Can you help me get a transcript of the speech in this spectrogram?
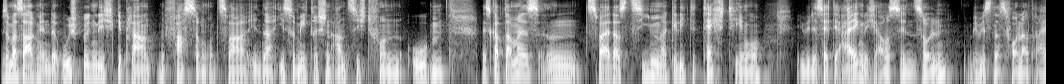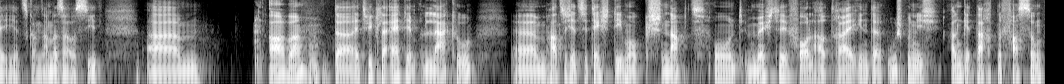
wie soll man sagen, in der ursprünglich geplanten Fassung und zwar in der isometrischen Ansicht von oben. Es gab damals ein 2007 geleakte Tech-Demo, wie das hätte eigentlich aussehen sollen. Wir wissen, dass Fallout 3 jetzt ganz anders aussieht. Ähm, aber der Entwickler Adam Laku ähm, hat sich jetzt die Tech-Demo geschnappt und möchte Fallout 3 in der ursprünglich angedachten Fassung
